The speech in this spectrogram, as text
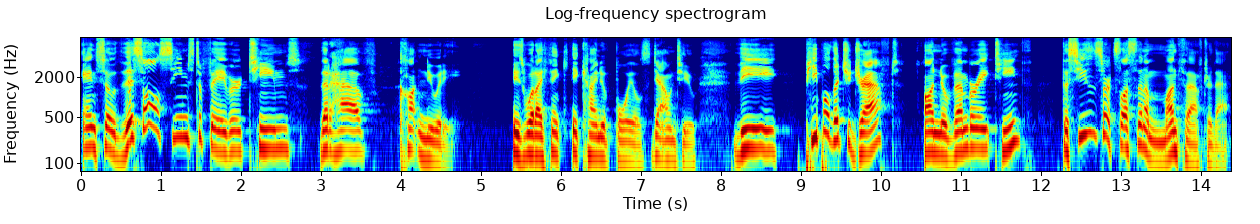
And so this all seems to favor teams that have continuity is what I think it kind of boils down to. The people that you draft on November 18th, the season starts less than a month after that.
